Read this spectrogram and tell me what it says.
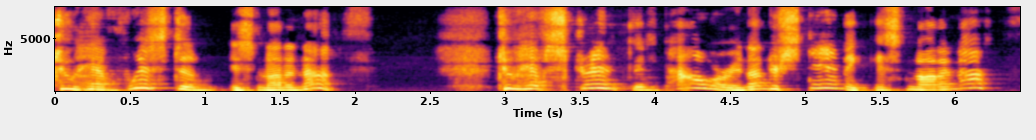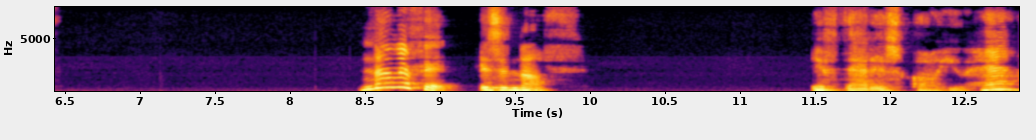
To have wisdom is not enough. To have strength and power and understanding is not enough. None of it is enough if that is all you have.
